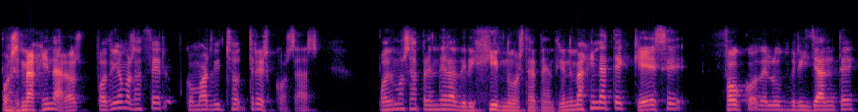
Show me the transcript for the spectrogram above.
Pues imaginaros, podríamos hacer, como has dicho, tres cosas. Podemos aprender a dirigir nuestra atención. Imagínate que ese foco de luz brillante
